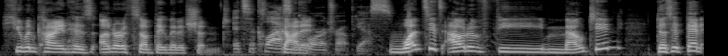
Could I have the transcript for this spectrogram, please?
humankind has unearthed something that it shouldn't. it's a classic Got it. horror trope. Yes. Once it's out of the mountain, does it then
